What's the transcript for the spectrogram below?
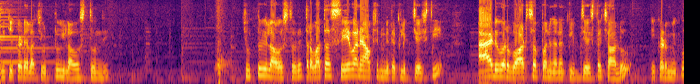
మీకు ఇక్కడ ఇలా చుట్టూ ఇలా వస్తుంది. చుట్టూ ఇలా వస్తుంది. తర్వాత సేవ్ అనే ఆప్షన్ మీద క్లిక్ చేసి యాడ్ యువర్ వాట్సాప్ అని కనుక క్లిక్ చేస్తే చాలు. ఇక్కడ మీకు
